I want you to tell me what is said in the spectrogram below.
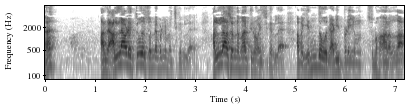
ஆ? அந்த அல்லாவுடைய தூய சொன்னபடி நம்ம வச்சுக்கிறல அல்லாஹ் சொன்ன மாதிரி திரும்ப வச்சுக்கல அப்ப எந்த ஒரு அடிப்படையும் சுபஹான் அல்லா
